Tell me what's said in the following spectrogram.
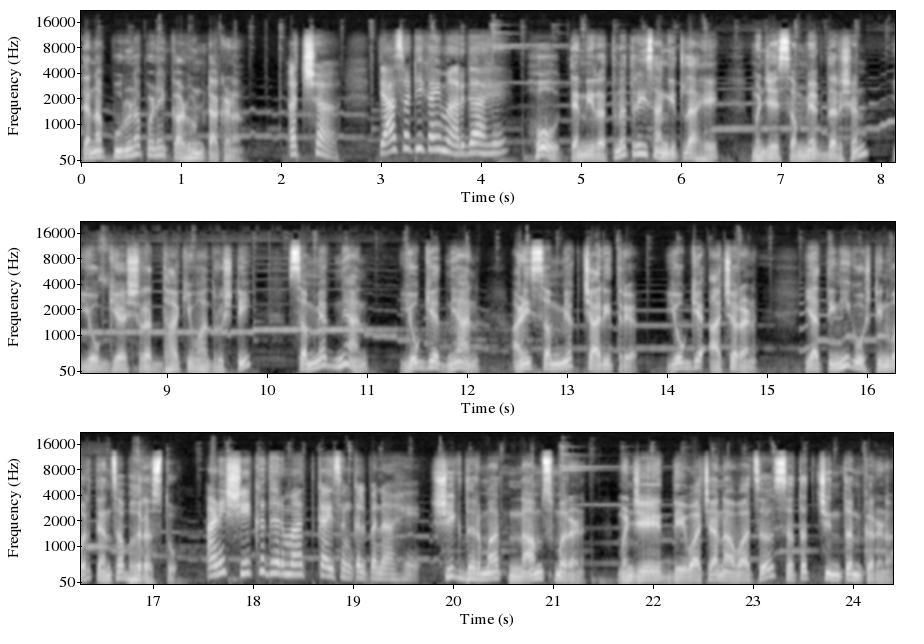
त्यांना पूर्णपणे काढून टाकणं. अच्छा त्यासाठी काही मार्ग आहे? हो त्यांनी रत्नत्रयी सांगितलं आहे म्हणजे सम्यक दर्शन योग्य श्रद्धा किंवा दृष्टी सम्यक ज्ञान योग्य ज्ञान आणि सम्यक चारित्र्य योग्य आचरण या तिन्ही गोष्टींवर त्यांचा भर असतो. आणि शीख धर्मात काय संकल्पना आहे? शीख धर्मात नामस्मरण म्हणजे देवाच्या नावाचं सतत चिंतन करणं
